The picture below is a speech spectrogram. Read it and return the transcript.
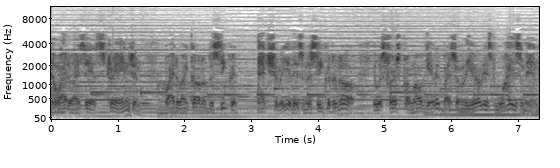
Now, why do I say it's strange, and why do I call it a secret? Actually, it isn't a secret at all. It was first promulgated by some of the earliest wise men,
